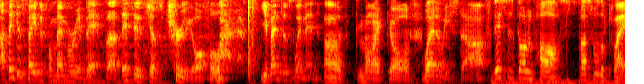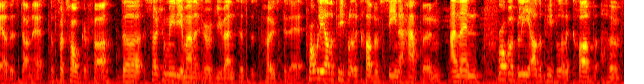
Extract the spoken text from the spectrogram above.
I think it's faded from memory a bit, but this is just truly awful. Juventus women. Oh my god. Where do we start? This has gone past, first of all, the player that's done it, the photographer, the social media manager of Juventus that's posted it, probably other people at the club have seen it happen, and then probably other people at the club have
